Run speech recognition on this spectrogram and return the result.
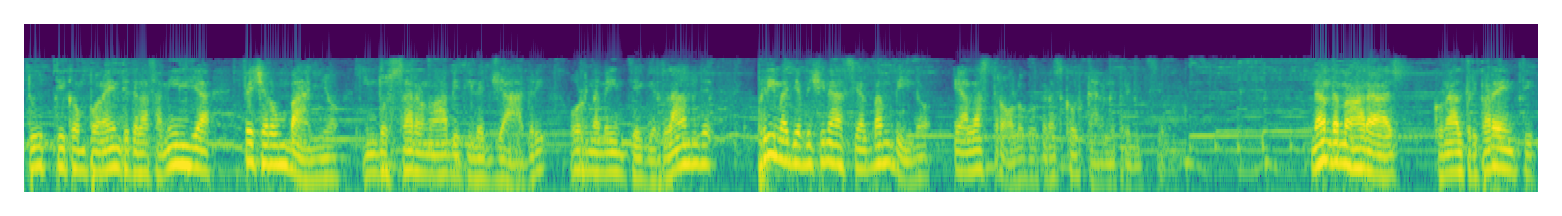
Tutti i componenti della famiglia fecero un bagno, indossarono abiti leggiadri, ornamenti e ghirlande, prima di avvicinarsi al bambino e all'astrologo per ascoltare le predizioni. Nanda Maharaj, con altri parenti,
